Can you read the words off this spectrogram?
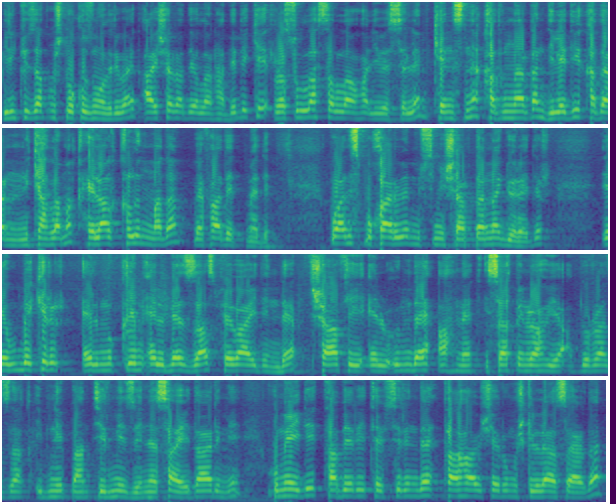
1269 numaralı rivayet Ayşe radıyallahu anh'a dedi ki Resulullah sallallahu aleyhi ve sellem kendisine kadınlardan dilediği kadarını nikahlamak helal kılınmadan vefat etmedi. Bu hadis Bukhari ve Müslim'in şartlarına göredir. Ebu Bekir el-Mukrim el-Bezzaz Fevaidinde, Şafii el-Ümde, Ahmet, İshak bin Rahüye, Abdurrazak, İbn-i İbban, Tirmizi, Nesai, Darimi, Humeydi, Taberi tefsirinde, Tahavi Şerhu Muşkilli Asar'da,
